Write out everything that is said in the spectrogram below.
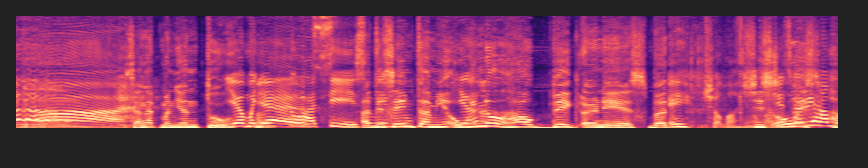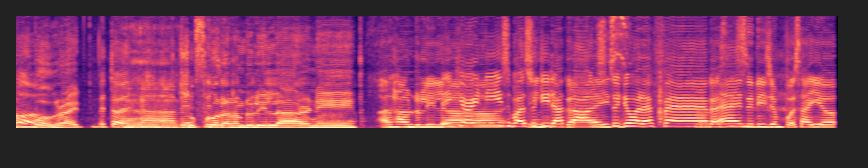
ha. Sangat menyentuh. Ya menyentuh Yes. hati so, At the same time, yeah, we Yeah. know how big Ernie is, but Eh, insyaAllah. she's, She's always very humble. right? Betul Ah, biasa Syukur je. Alhamdulillah Ernie. Alhamdulillah. Thank you Ernie Sebab Thank sudi datang guys. Studio Hot FM Terima kasih And sudi jemput saya.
